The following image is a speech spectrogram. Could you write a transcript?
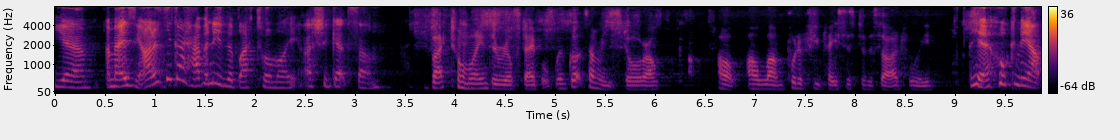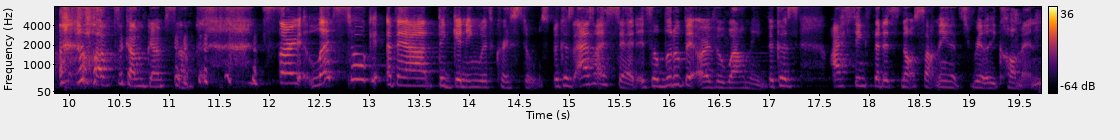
Yeah, amazing. I don't think I have any of the black tourmaline. I should get some. Black tourmaline's a real staple. We've got some in store. I'll I'll, I'll um, put a few pieces to the side for you. Yeah, hook me up. I'll have to come grab some. so let's talk about beginning with crystals because, as I said, it's a little bit overwhelming because I think that it's not something that's really common.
